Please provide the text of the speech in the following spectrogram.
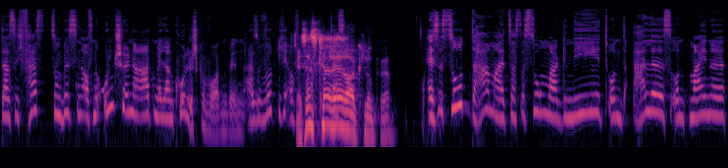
dass ich fast so ein bisschen auf eine unschöne Art melancholisch geworden bin. Also wirklich auf Es ist Carrera Club, ja. es ist so damals, das ist so Magnet und alles und meine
